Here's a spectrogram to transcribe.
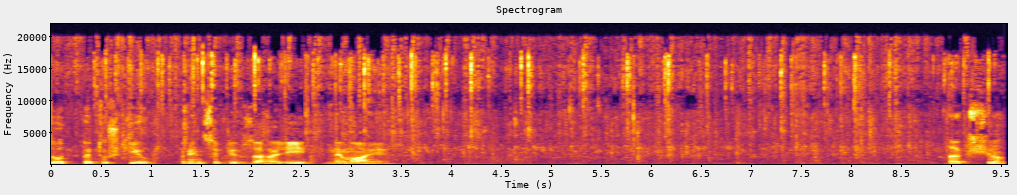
Тут петушків, в принципі, взагалі немає. Так що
